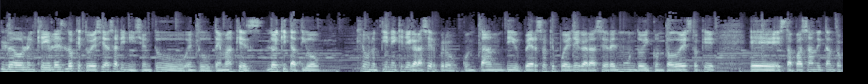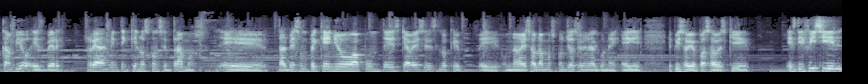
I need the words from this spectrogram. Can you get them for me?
lo, lo increíble es lo que tú decías al inicio en tu, en tu tema, que es lo equitativo que uno tiene que llegar a ser, pero con tan diverso que puede llegar a ser el mundo y con todo esto que eh, está pasando y tanto cambio, es ver realmente en qué nos concentramos. Eh, tal vez un pequeño apunte es que a veces lo que eh, una vez hablamos con Joseph en algún eh, episodio pasado es que es difícil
